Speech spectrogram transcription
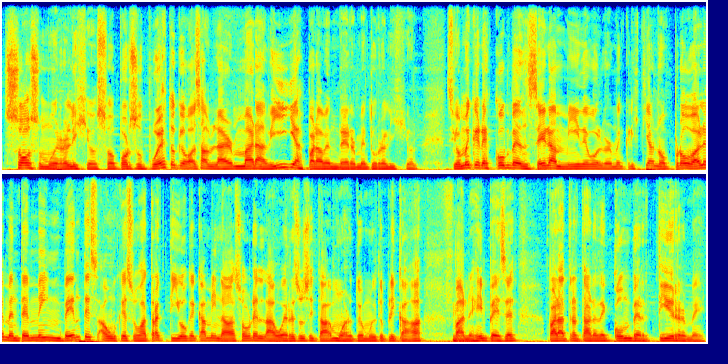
sos muy religioso, por supuesto que vas a hablar maravillas para venderme tu religión. Si vos me querés convencer a mí de volverme cristiano, probablemente me inventes a un Jesús atractivo que caminaba sobre el agua y resucitaba muerto y multiplicaba panes y peces para tratar de convertirme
